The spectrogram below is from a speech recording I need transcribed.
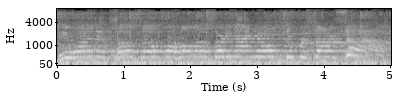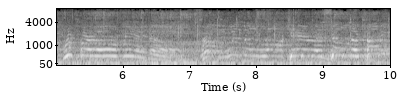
He won it in Tulsa, Oklahoma, 39-year-old superstar Joao Ricardo Vieira. From Window Rock, Arizona, Cody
